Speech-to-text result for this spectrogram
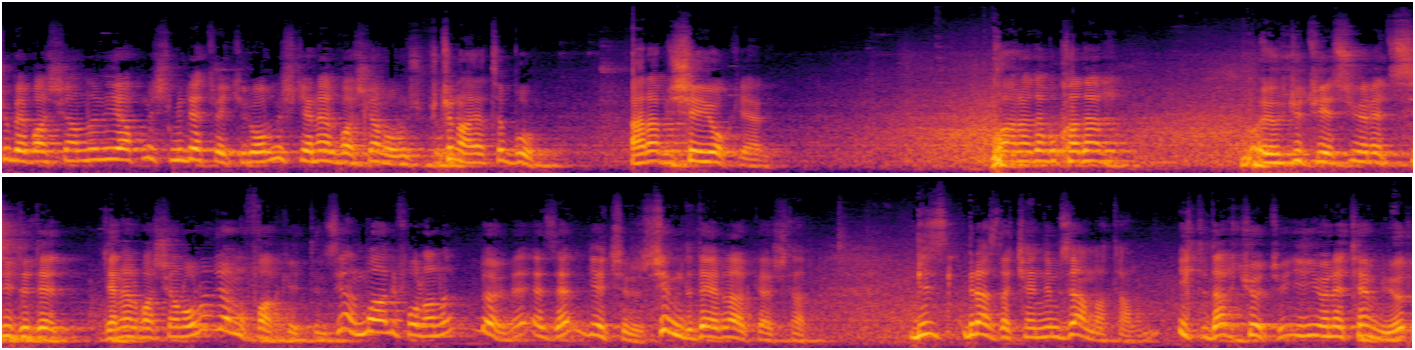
şube başkanlığını yapmış, milletvekili olmuş, genel başkan olmuş. Bütün hayatı bu. Ara bir şey yok yani. Bu arada bu kadar örgüt üyesi yöneticisiydi de genel başkan olunca mı fark ettiniz? Yani muhalif olanı böyle ezer geçirir. Şimdi değerli arkadaşlar, biz biraz da kendimizi anlatalım. İktidar kötü, iyi yönetemiyor.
